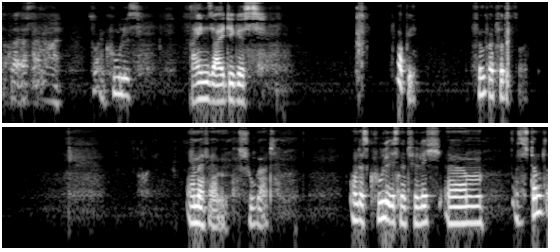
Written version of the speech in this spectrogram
Zuallererst einmal so ein cooles, einseitiges Floppy. 5,25 Zoll. MFM, Schugart. Und das Coole ist natürlich, ähm, es stammt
